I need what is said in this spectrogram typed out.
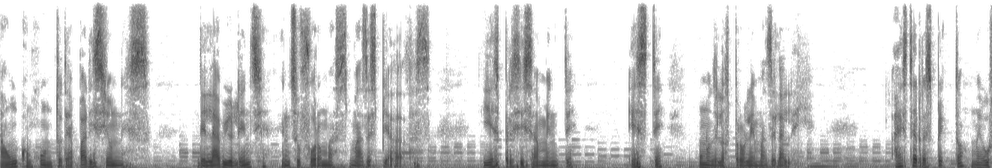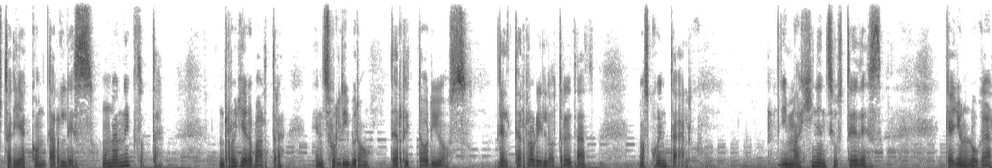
a un conjunto de apariciones de la violencia en sus formas más despiadadas. Y es precisamente este uno de los problemas de la ley. A este respecto, me gustaría contarles una anécdota. Roger Bartra, en su libro Territorios del Terror y la Otredad, nos cuenta algo. Imagínense ustedes que hay un lugar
